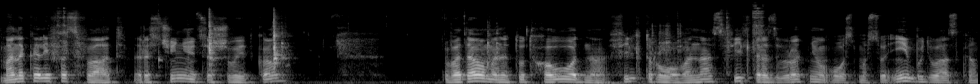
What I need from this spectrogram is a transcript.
Манакаліфосфат розчинюється швидко. Вода у мене тут холодна, фільтрована з фільтра зворотнього осмосу. І, будь ласка,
